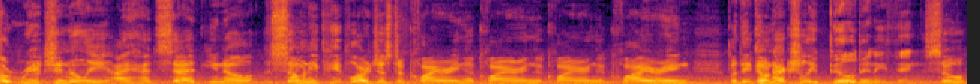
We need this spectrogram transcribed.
originally I had said, you know, so many people are just acquiring, acquiring, acquiring, acquiring, but they don't actually build anything. So,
